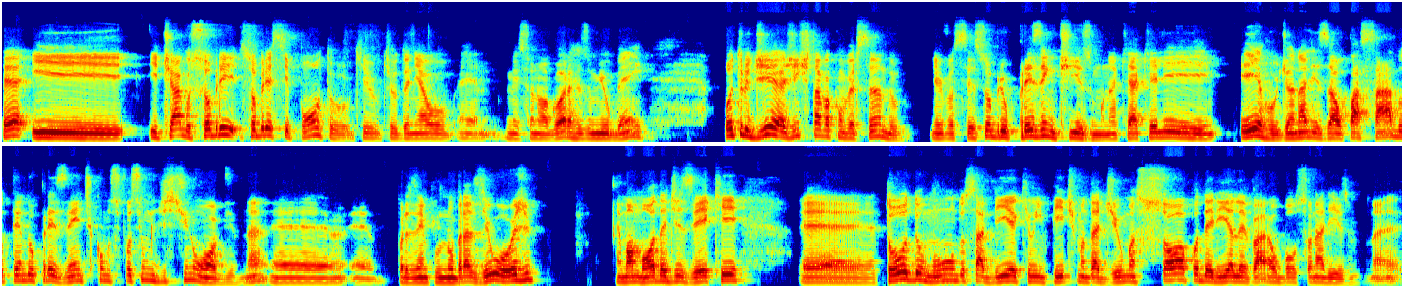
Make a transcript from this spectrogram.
É, e, e Tiago, sobre, sobre esse ponto que, que o Daniel é, mencionou agora, resumiu bem. Outro dia a gente estava conversando, eu e você, sobre o presentismo, né? Que é aquele erro de analisar o passado tendo o presente como se fosse um destino óbvio, né? É, é, por exemplo, no Brasil hoje é uma moda dizer que é, todo mundo sabia que o impeachment da Dilma só poderia levar ao bolsonarismo, né?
